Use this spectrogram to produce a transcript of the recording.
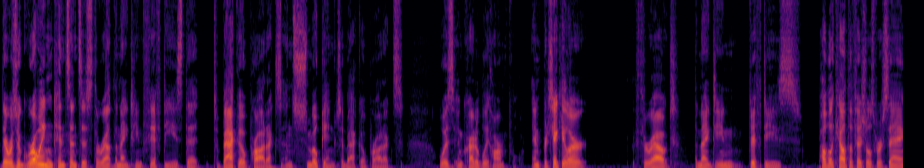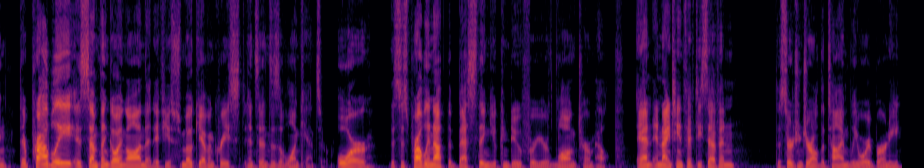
there was a growing consensus throughout the 1950s that tobacco products and smoking tobacco products was incredibly harmful. In particular, throughout the 1950s, public health officials were saying there probably is something going on that if you smoke, you have increased incidences of lung cancer. Or this is probably not the best thing you can do for your long term health. And in 1957, the Surgeon General at the time, Leroy Burney,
